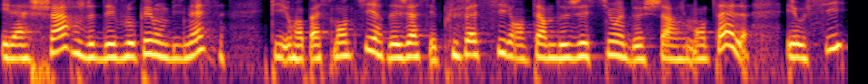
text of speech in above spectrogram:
et la charge de développer mon business. Puis on va pas se mentir, déjà c'est plus facile en termes de gestion et de charge mentale et aussi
